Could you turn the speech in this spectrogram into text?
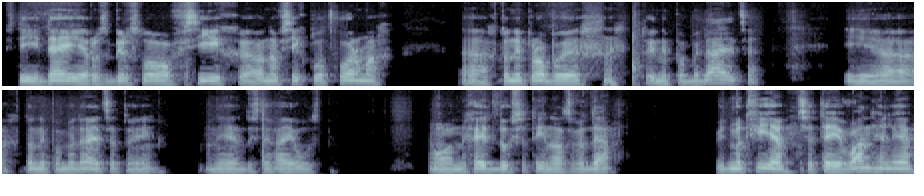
Всі ідеї, розбір слова всіх, е, на всіх платформах. Е, Хто не пробує, той не помиляється. І е, хто не помиляється, той не досягає успіху. О, нехай Дух Святий нас веде. Від Матфія, Святе Євангеліє,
